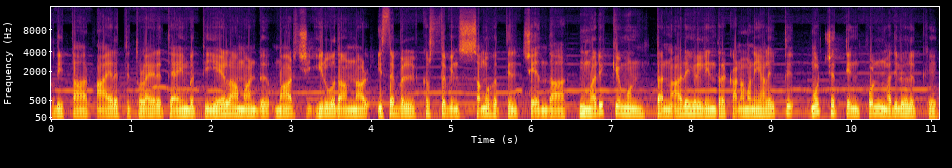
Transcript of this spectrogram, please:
துதித்தார். ஆயிரத்தி தொள்ளாயிரத்தி ஐம்பத்தி ஏழாம் ஆண்டு மார்ச் இருபதாம் நாள் இசபெல் கிறிஸ்துவின் சமூகத்தில் சேர்ந்தார். மறிக்கு முன் தன் அருகில் நின்ற கணவனை அழைத்து மூச்சத்தின் பொன் மதில்களுக்கு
